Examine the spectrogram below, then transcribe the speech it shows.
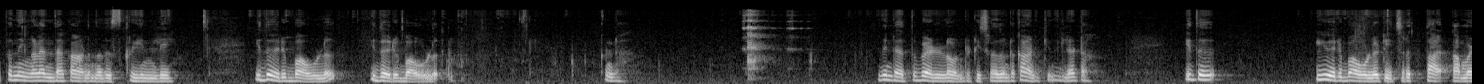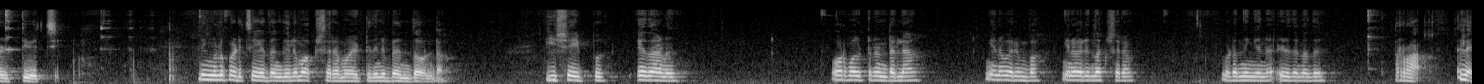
ഇപ്പം നിങ്ങൾ എന്താ കാണുന്നത് സ്ക്രീനിൽ? ഇതൊരു ബൗൾ ഇതൊരു ബൗൾ. കണ്ടോ? ഇതിന്റെ അകത്ത് വെള്ളമുണ്ട്. ടീച്ചർ അതുകൊണ്ട് കാണിക്കുന്നില്ല കേട്ടോ. ഇത് ഈ ഒരു ബൗൾ ടീച്ചർ ത കമഴ്ത്തി വെച്ച്. നിങ്ങൾ പഠിച്ച ഏതെങ്കിലും അക്ഷരമായിട്ട് ഇതിന് ബന്ധമുണ്ടോ? ഈ ഷേപ്പ് ഏതാണ്? ഓർമ്മ കിട്ടുന്നുണ്ടല്ലോ? ഇങ്ങനെ വരുമ്പോൾ ഇങ്ങനെ വരുന്ന അക്ഷരം. ഇവിടെ നിന്ന് ഇങ്ങനെ എഴുതണത് റ അല്ലേ?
